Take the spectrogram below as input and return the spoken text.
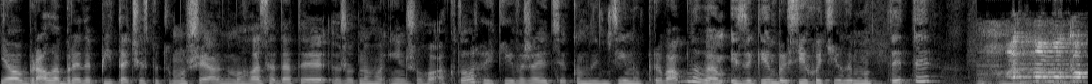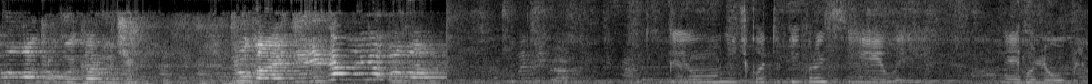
Я обрала Бреда Піта чисто тому, що я не могла згадати жодного іншого актора, який вважається конвенційно привабливим і з яким би всі хотіли мутити. Одна нога была, другой короче. Другая деревянная была. Такий умнічко, такий красивий. Я його люблю.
